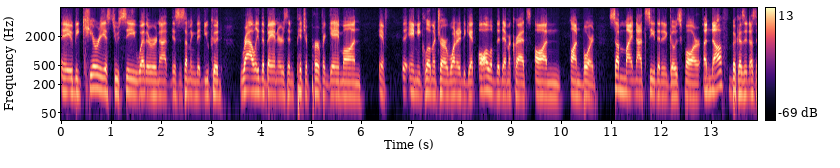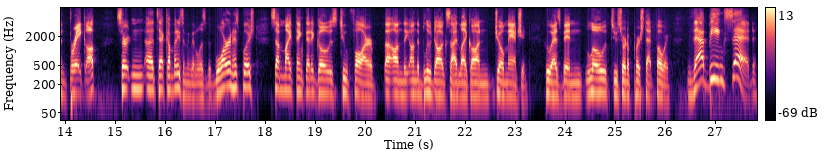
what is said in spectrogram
It would be curious to see whether or not this is something that you could rally the banners and pitch a perfect game on if Amy Klobuchar wanted to get all of the Democrats on on board. Some might not see that it goes far enough because it doesn't break up certain uh, tech companies, something that Elizabeth Warren has pushed. Some might think that it goes too far uh, on the on the blue dog side, like on Joe Manchin, who has been loath to sort of push that forward. That being said,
